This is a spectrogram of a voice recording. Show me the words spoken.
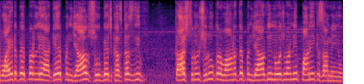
ਵਾਈਟ ਪੇਪਰ ਲਿਆ ਕੇ ਪੰਜਾਬ ਸੂਬੇ 'ਚ ਖਸਖਸ ਦੀ ਕਾਸ਼ਤ ਨੂੰ ਸ਼ੁਰੂ ਕਰਵਾਉਣ ਅਤੇ ਪੰਜਾਬ ਦੀ ਨੌਜਵਾਨੀ, ਪਾਣੀ, ਕਿਸਾਨੀ ਨੂੰ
